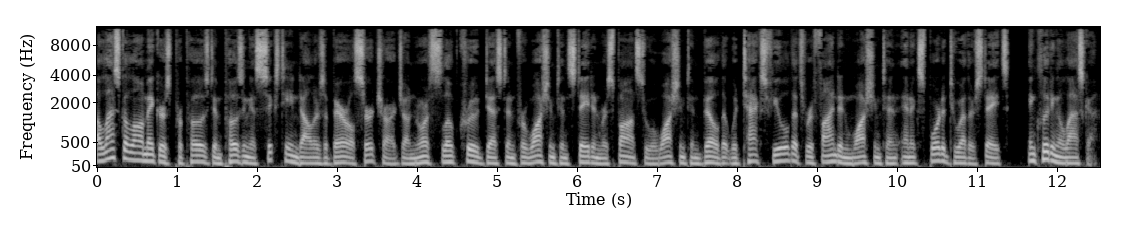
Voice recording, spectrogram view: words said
Alaska lawmakers proposed imposing a $16 a barrel surcharge on North Slope crude destined for Washington state in response to a Washington bill that would tax fuel that's refined in Washington and exported to other states, including Alaska.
